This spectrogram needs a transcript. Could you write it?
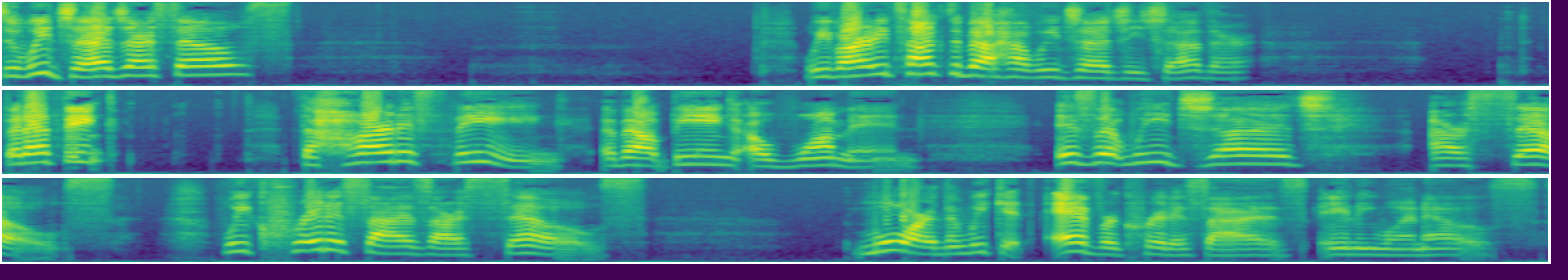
Do we judge ourselves? We've already talked about how we judge each other. But I think the hardest thing about being a woman is that we judge ourselves. We criticize ourselves more than we could ever criticize anyone else.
